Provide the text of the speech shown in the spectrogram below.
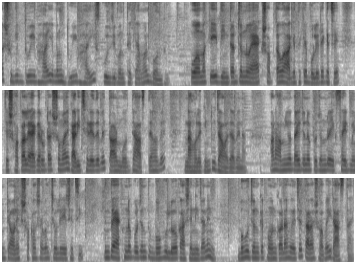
আর সুদীপ দুই ভাই এবং দুই ভাই স্কুল জীবন থেকে আমার বন্ধু। ও আমাকে এই দিনটার জন্য এক সপ্তাহ আগে থেকে বলে রেখেছে যে সকাল এগারোটার সময় গাড়ি ছেড়ে দেবে, তার মধ্যে আসতে হবে, না হলে কিন্তু যাওয়া যাবে না। আর আমিও তাই জন্য প্রচণ্ড এক্সাইটমেন্টে অনেক সকাল সকাল চলে এসেছি। কিন্তু এখনও পর্যন্ত বহু লোক আসেনি, জানেন? বহুজনকে ফোন করা হয়েছে, তারা সবাই রাস্তায়।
